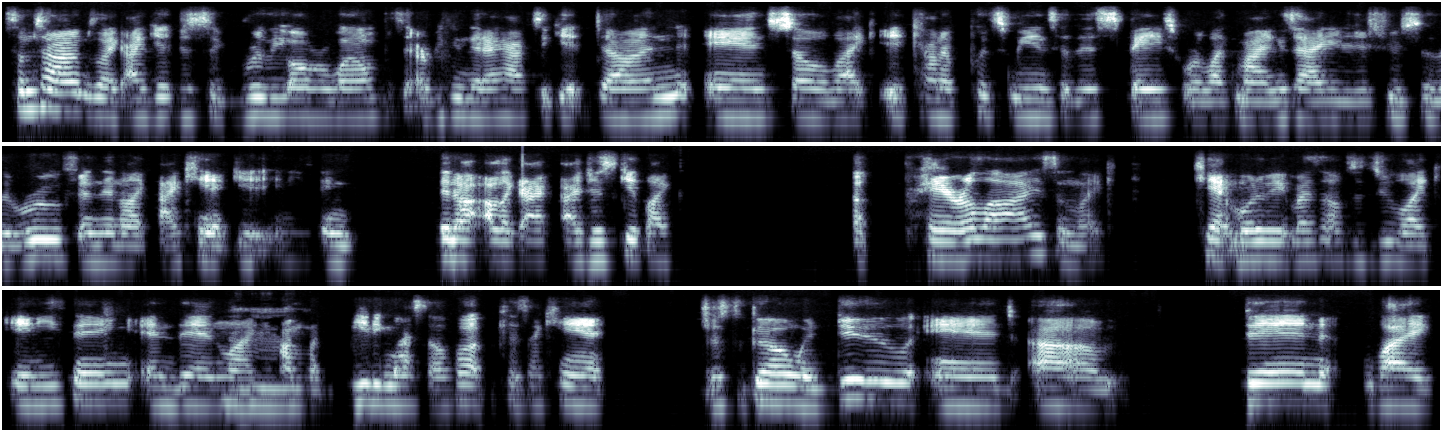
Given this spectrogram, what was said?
sometimes like I get just like really overwhelmed with everything that I have to get done. And so like it kind of puts me into this space where like my anxiety just shoots to the roof and then like I can't get anything. Then I like I, I just get like uh, paralyzed and like can't motivate myself to do like anything. And then like mm-hmm. I'm like beating myself up because I can't just go and do. And um then like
